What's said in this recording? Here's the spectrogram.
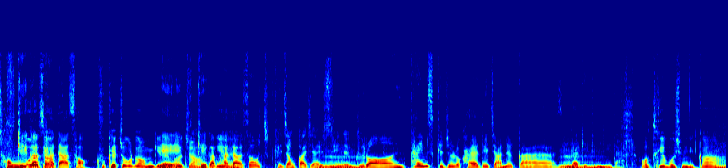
국회가 받아서 국회 쪽 으로 넘기는 네, 거죠. 국회가 예. 받아서 개정까지 할수 있는 음. 그런 타임 스케줄로 가야 되지 않을까 생각이 음. 듭니다. 어떻게 보십니까?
